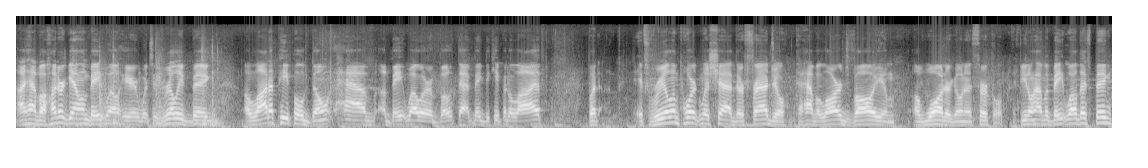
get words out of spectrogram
I have a 100 gallon bait well here, which is really big. A lot of people don't have a bait well or a boat that big to keep it alive, but it's real important with shad, they're fragile, to have a large volume of water going in a circle. If you don't have a bait well this big,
